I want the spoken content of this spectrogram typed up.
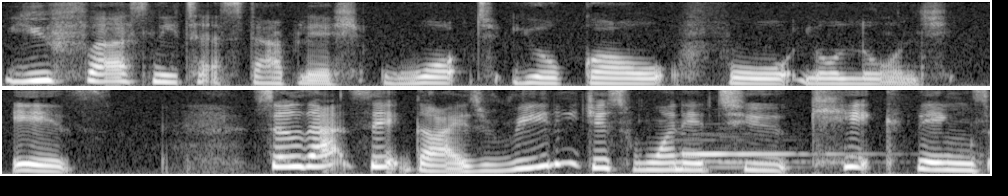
you first need to establish what your goal for your launch is. So that's it, guys. Really just wanted to kick things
